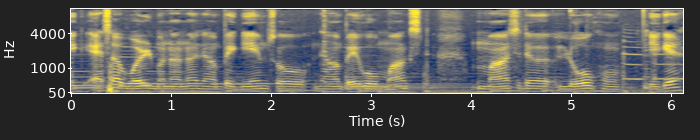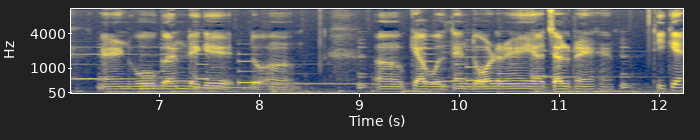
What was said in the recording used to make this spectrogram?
एक ऐसा वर्ल्ड बनाना जहाँ पे गेम्स हो जहाँ पे वो मार्क्सड मास्ड लोग हों ठीक है? एंड वो गन लेके क्या बोलते हैं, दौड़ रहे हैं या चल रहे हैं, ठीक है?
